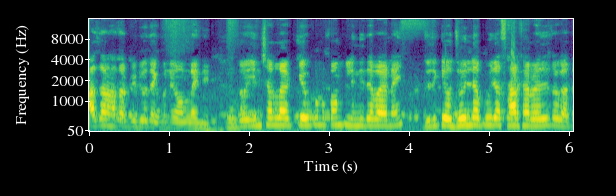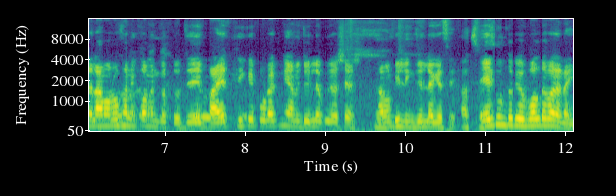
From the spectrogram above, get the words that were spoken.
হাজার হাজার ভিডিও দেখবেন অনলাইনে তো ইনশাল্লাহ কেউ কোনো কমপ্লেন দিতে পারে নাই। যদি কেউ জৈলা পূজা সার খারাপ দিত তাহলে আমার ওখানে কমেন্ট করতো যে বাইরের থেকে প্রোডাক্ট নিয়ে আমি জৈলা পূজা শেষ। আমার বিল্ডিং গেছে। আচ্ছা। এরকম তো কেউ বলতে পারে নাই।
